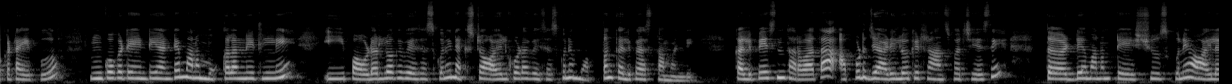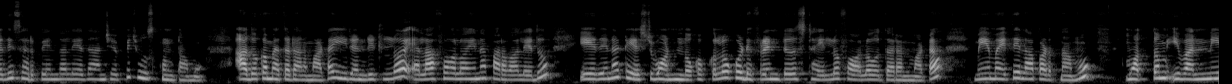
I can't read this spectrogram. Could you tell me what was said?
ఒక టైపు. ఇంకొకటి ఏంటి అంటే మనం ముక్కలన్నిటిని ఈ పౌడర్లోకి వేసేసుకొని నెక్స్ట్ ఆయిల్ కూడా వేసేసుకొని మొత్తం కలిపేస్తామండి. కలిపేసిన తర్వాత అప్పుడు జాడీలోకి ట్రాన్స్ఫర్ చేసి థర్డ్ డే మనం టేస్ట్ చూసుకుని ఆయిల్ అది సరిపోయిందా లేదా అని చెప్పి చూసుకుంటాము. అదొక మెథడ్ అనమాట ఈ రెండిట్లో ఎలా ఫాలో అయినా పర్వాలేదు. ఏదైనా టేస్ట్ బాగుంటుంది. ఒక్కొక్కరు ఒక డిఫరెంట్ స్టైల్లో ఫాలో అవుతారనమాట మేమైతే ఇలా పడుతున్నాము. మొత్తం ఇవన్నీ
